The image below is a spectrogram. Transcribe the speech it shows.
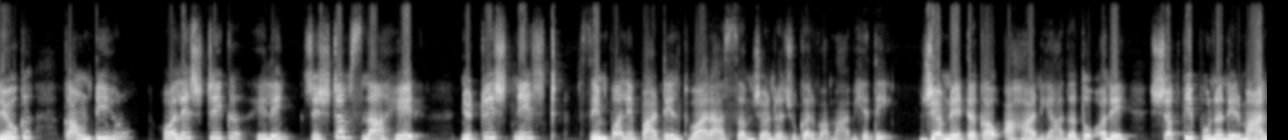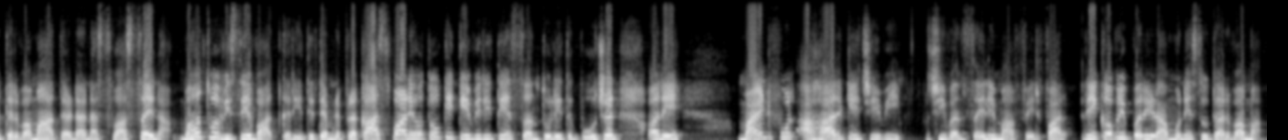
લ્યુક કાઉન્ટી હોલિસ્ટિક હિલિંગ સિસ્ટમ્સના હેડ ન્યુટ્રિશનિસ્ટ સિમ્પલી પાટીલ દ્વારા સમજણ રજૂ કરવામાં આવી હતી. જેમણે ટકાઉ આહારની આદતો અને શક્તિ પુનઃનિર્માણ કરવામાં આંતરડાના સ્વાસ્થ્યના મહત્વ વિશે વાત કરી હતી. તેમણે પ્રકાશ પાડ્યો હતો કે કેવી રીતે સંતુલિત ભોજન અને માઇન્ડફુલ આહાર કે જેવી જીવનશૈલીમાં ફેરફાર રિકવરી પરિણામોને સુધારવામાં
